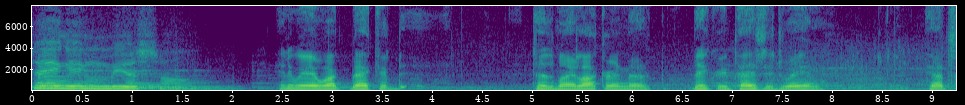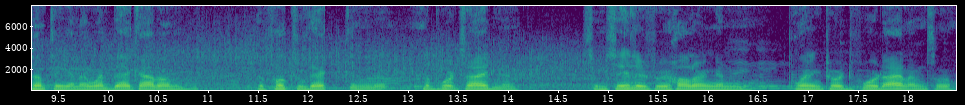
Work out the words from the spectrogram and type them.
singing me a song. Anyway, I walked back to my locker and the bakery passageway and got something, and I went back out on the forecastle deck and the, the port side, and some sailors were hollering and pointing toward Ford Island, so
